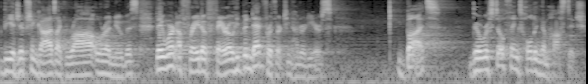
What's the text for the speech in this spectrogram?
the Egyptian gods like Ra or Anubis. They weren't afraid of Pharaoh. He'd been dead for 1,300 years. But there were still things holding them hostage.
